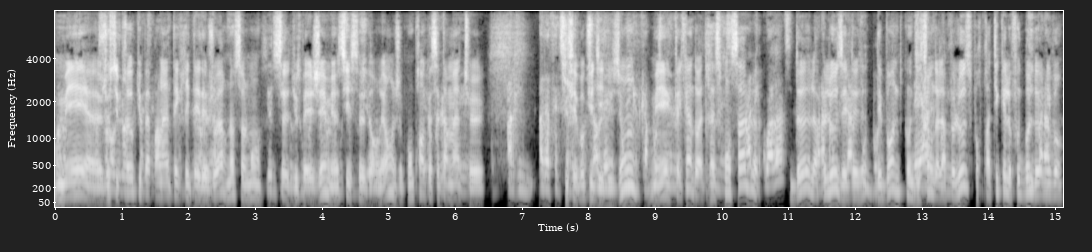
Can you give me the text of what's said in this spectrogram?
Mais euh, je suis préoccupé par l'intégrité des joueurs, non seulement ceux du PSG, mais aussi ceux d'Orléans. Je comprends que c'est un match euh, qui fait beaucoup d'illusions, mais quelqu'un doit être responsable de la pelouse et des bonnes conditions de la pelouse pour pratiquer le football de haut niveau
